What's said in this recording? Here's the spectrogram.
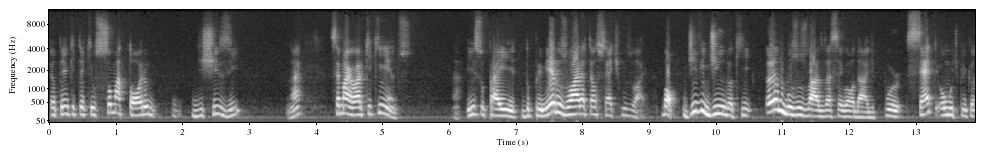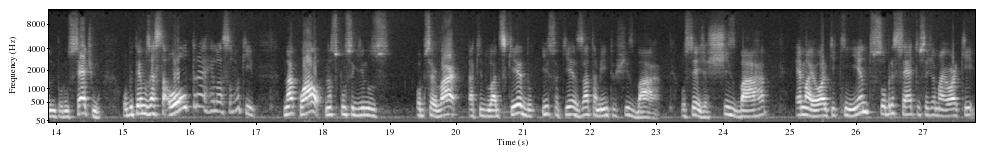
eu tenho que ter que o somatório de xi né, ser maior que 500. Né. Isso para ir do primeiro usuário até o sétimo usuário. Bom, dividindo aqui ambos os lados dessa igualdade por 7, ou multiplicando por um sétimo, obtemos esta outra relação aqui, na qual nós conseguimos observar aqui do lado esquerdo, isso aqui é exatamente o x barra, ou seja, x barra é maior que 500 sobre 7, ou seja, maior que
